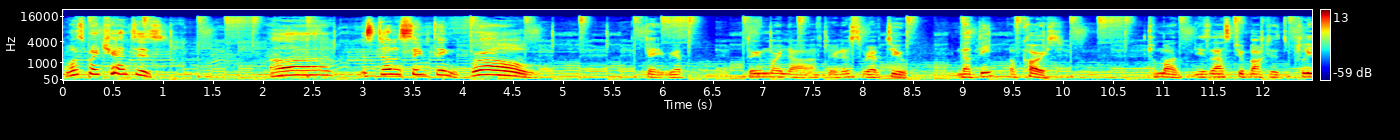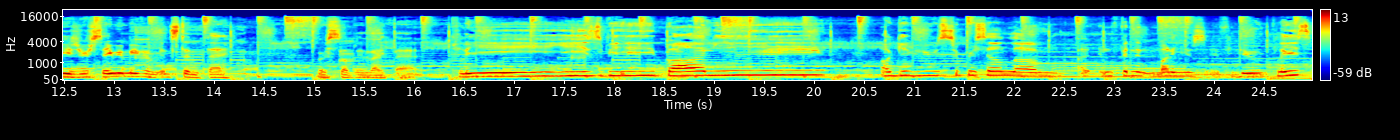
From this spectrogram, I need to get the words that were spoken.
What's my chances? Uh, it's still the same thing, bro. Okay, we have three more now. After this, we have two. Nothing, of course. Come on, these last two boxes, please. You're saving me from instant death or something like that. Please be Bonnie. I'll give you Supercell um infinite money if you do. Please,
